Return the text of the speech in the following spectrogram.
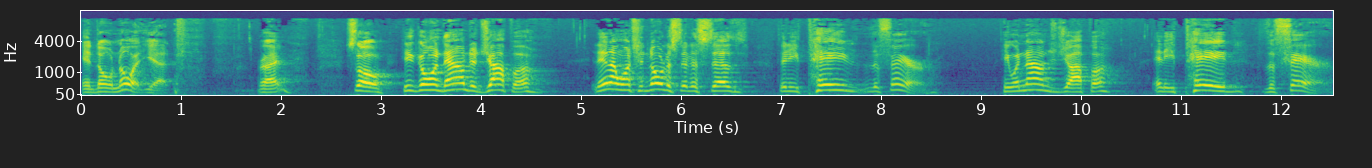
and don't know it yet. Right? So he's going down to Joppa, and then I want you to notice that it says that he paid the fare. He went down to Joppa and he paid the fare.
